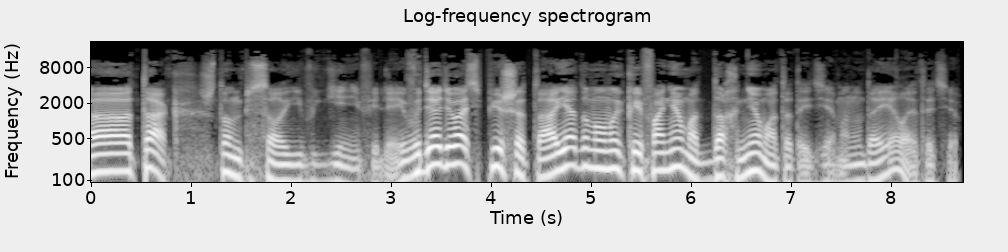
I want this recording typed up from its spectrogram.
А, так, что написал Евгений Филеев? Дядя Вася пишет, а я думал, мы кайфанем, отдохнем от этой темы. Надоела эта тема.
